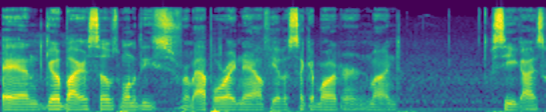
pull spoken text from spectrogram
and go buy yourselves one of these from Apple right now if you have a second monitor in mind. See you guys.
